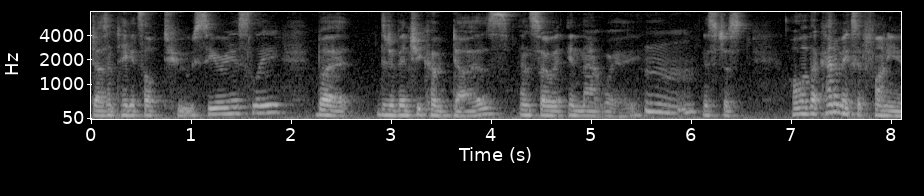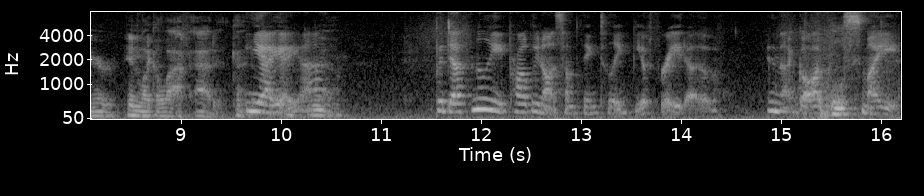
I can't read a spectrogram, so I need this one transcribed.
doesn't take itself too seriously, but the Da Vinci Code does, and so in that way, Mm. it's just. Although that kind of makes it funnier in like a laugh at it kind of. Yeah, way. yeah, yeah. But definitely, probably not something to like be afraid of, and that God will smite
